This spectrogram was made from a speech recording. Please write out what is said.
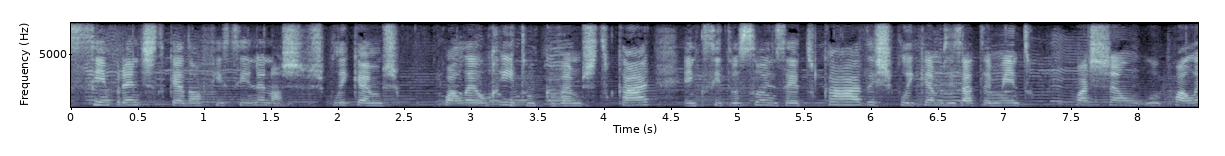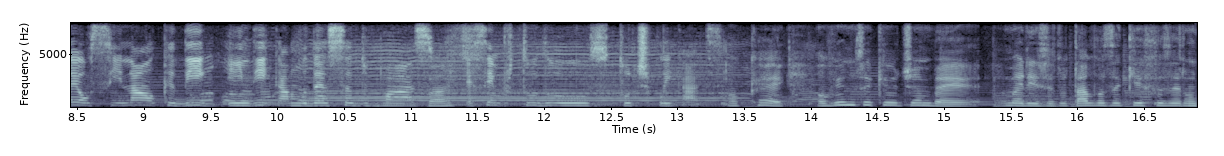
Sempre antes de cada oficina nós explicamos qual é o ritmo que vamos tocar, em que situações é tocada, explicamos exatamente quais são, qual é o sinal que di- indica a mudança do passo. passo. É sempre tudo, tudo explicado. sim. Ok, ouvimos aqui o Jambé. Marisa, tu estavas aqui a fazer um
